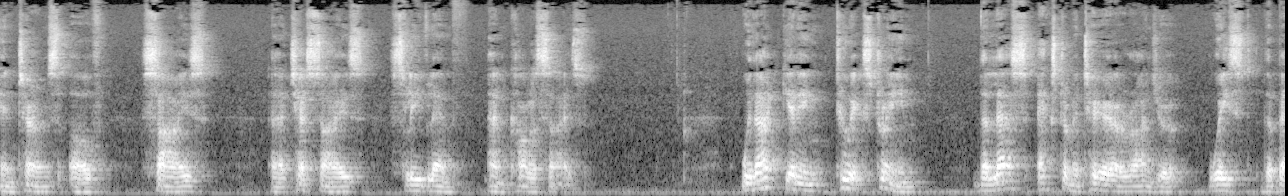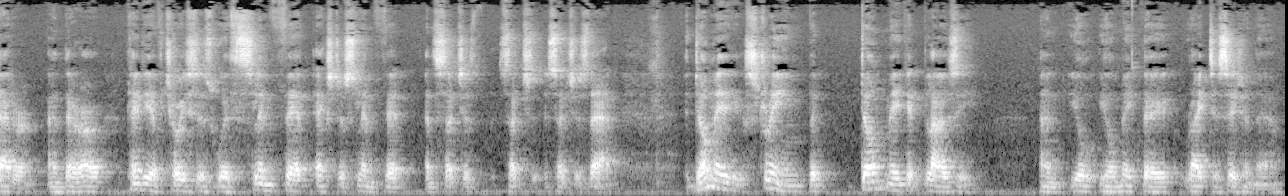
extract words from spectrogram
in terms of size, uh, chest size, sleeve length, and collar size. Without getting too extreme, the less extra material around your waist, the better. And there are plenty of choices with slim fit, extra slim fit, and such as such such as that. Don't make it extreme, but don't make it blousy, and you'll you'll make the right decision there.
